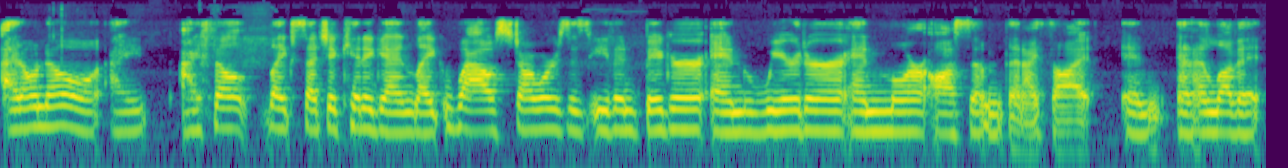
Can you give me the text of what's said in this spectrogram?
I don't know. I I felt like such a kid again. Like, wow, Star Wars is even bigger and weirder and more awesome than I thought, and and I love it.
